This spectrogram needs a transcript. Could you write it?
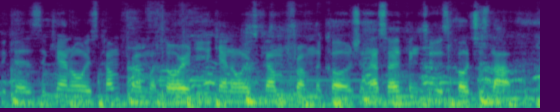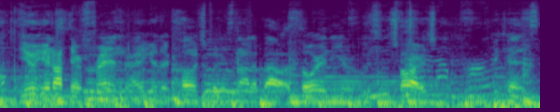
because it can't always come from authority. It can't always come from the coach. And that's the other thing too is coach is not you're you're not their friend, right? You're their coach, but it's not about authority or who's in charge because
